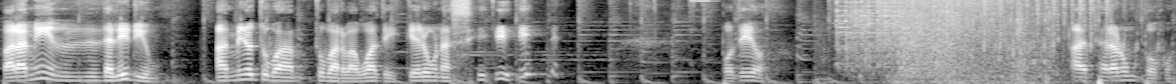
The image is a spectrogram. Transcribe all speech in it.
Para mí, Delirium. Admiro tu, tu barba, Guati. Quiero una así. pues, tío. A esperar un poco.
